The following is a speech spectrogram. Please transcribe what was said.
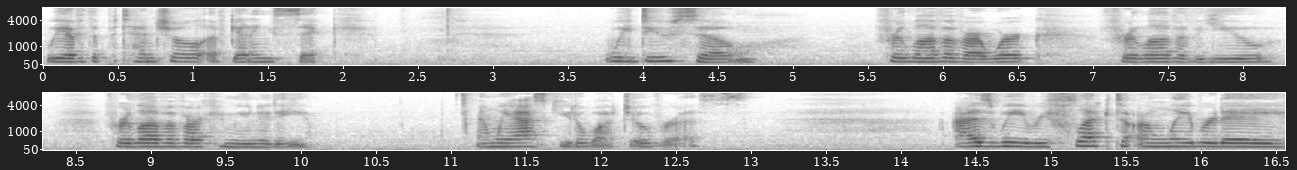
we have the potential of getting sick. We do so for love of our work, for love of you, for love of our community. And we ask you to watch over us. As we reflect on Labor Day,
